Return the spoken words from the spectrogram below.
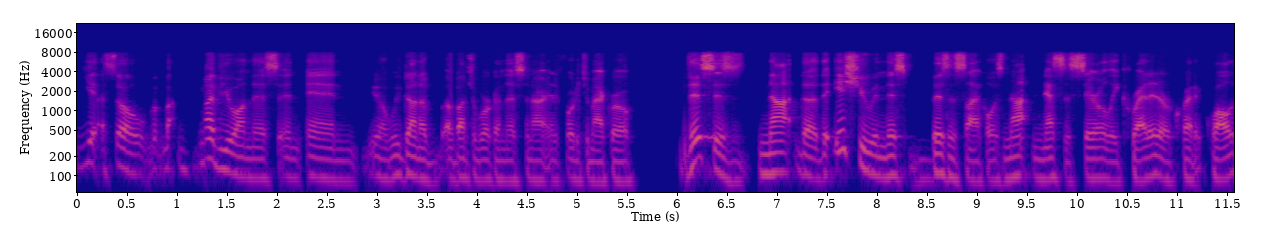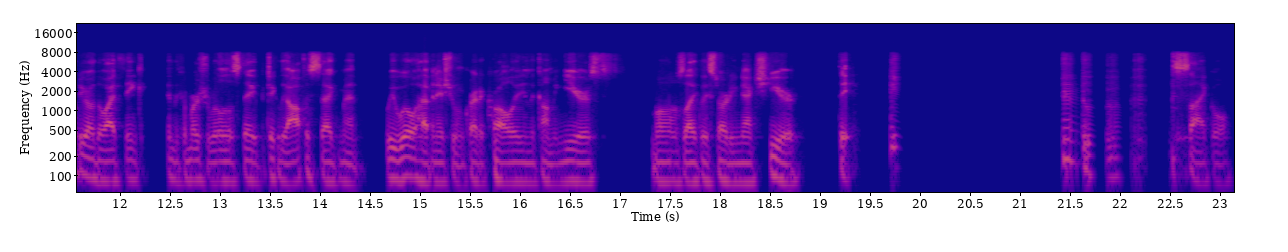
Yeah, so my, my view on this, and and you know, we've done a, a bunch of work on this in our in 42 macro. This is not the the issue in this business cycle is not necessarily credit or credit quality, although I think in the commercial real estate, particularly office segment, we will have an issue in credit quality in the coming years. most likely starting next year. The cycle,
